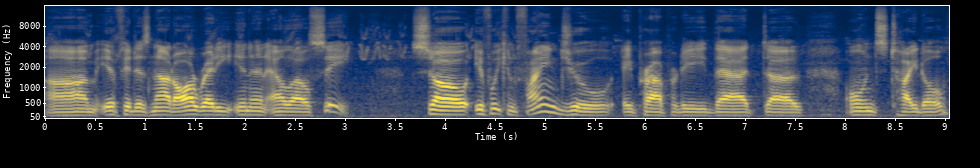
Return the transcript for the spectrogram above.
um, if it is not already in an LLC. So if we can find you a property that uh, owns title,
